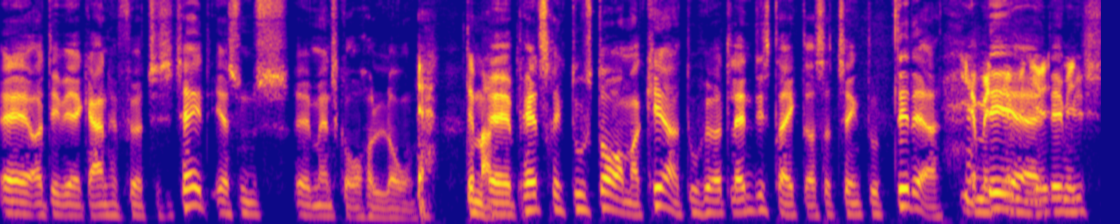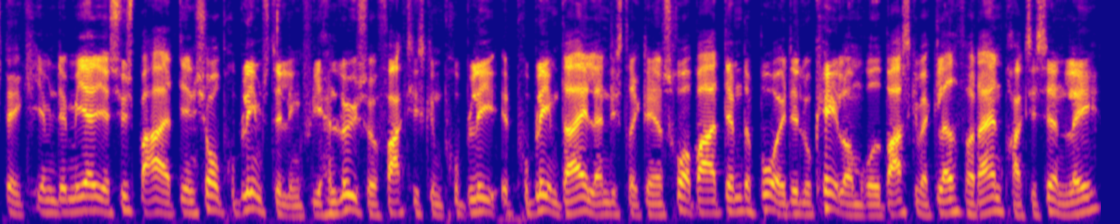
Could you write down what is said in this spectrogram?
øh, og det vil jeg gerne have ført til citat, jeg synes, øh, man skal overholde loven. Ja, det er meget øh, Patrick, du står og markerer, du hørte landdistrikt, og så tænkte du, det der, jamen, det, jamen, er, jeg, det er mit stik. Jamen det er mere, jeg synes bare, at det er en sjov problemstilling, fordi han løser jo faktisk en problem, et problem, der er i landdistriktet. Jeg tror bare, at dem, der bor i det lokale område, bare skal være glade for, at der er en praktiserende læge.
